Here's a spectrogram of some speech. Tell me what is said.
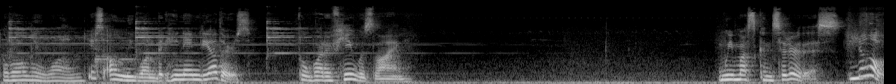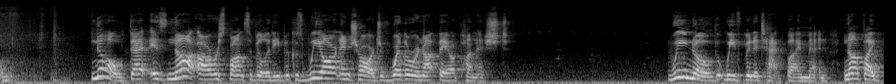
But only one. Yes, only one, but he named the others. But what if he was lying? We must consider this. No. No, that is not our responsibility because we aren't in charge of whether or not they are punished. We know that we've been attacked by men, not by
